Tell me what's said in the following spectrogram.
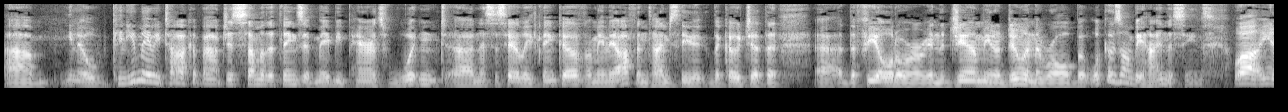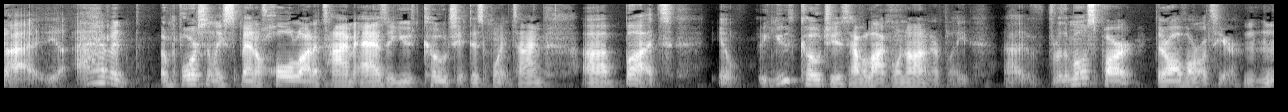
Um, you know, can you maybe talk about just some of the things that maybe parents wouldn't uh, necessarily think of? I mean, they oftentimes see the coach at the uh, the field or in the gym, you know, doing the role, but what goes on behind the scenes? Well, you know, I, I haven't unfortunately spent a whole lot of time as a youth coach at this point in time, uh, but you know youth coaches have a lot going on on their plate. Uh, for the most part, they're all volunteer. Mm-hmm.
